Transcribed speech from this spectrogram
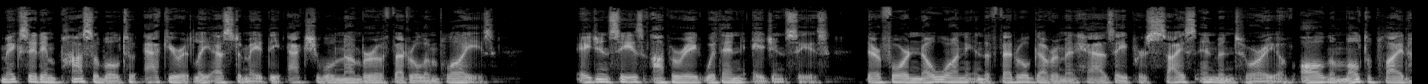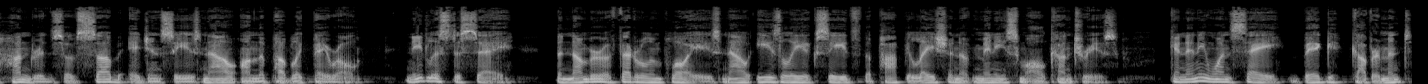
makes it impossible to accurately estimate the actual number of federal employees. Agencies operate within agencies. Therefore, no one in the federal government has a precise inventory of all the multiplied hundreds of sub-agencies now on the public payroll. Needless to say, the number of federal employees now easily exceeds the population of many small countries. Can anyone say big government?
